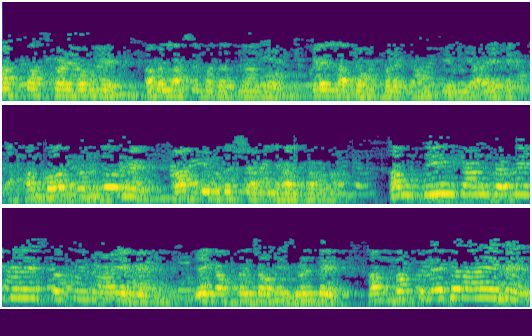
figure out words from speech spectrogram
آس پاس کھڑے ہو گئے۔ اب اللہ سے مدد مانگو کہ اللہ بہت بڑے کام کے لیے آئے ہیں۔ ہم بہت کمزور ہیں۔ آپ کی مدد شامل حال کرنا ہم تین کام کرنے کے لیے اس بستی میں آئے ہیں۔ ایک اپنے چوبیس گھنٹے ہم وقت لے کر آئے ہیں۔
